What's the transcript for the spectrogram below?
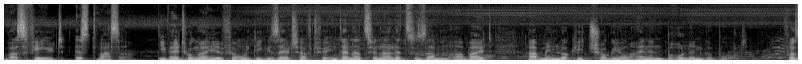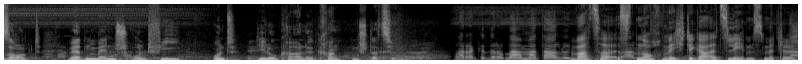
Was fehlt, ist Wasser. Die Welthungerhilfe und die Gesellschaft für internationale Zusammenarbeit haben in Lokichogyo einen Brunnen gebohrt. Versorgt werden Mensch und Vieh und die lokale Krankenstation. Wasser ist noch wichtiger als Lebensmittel.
